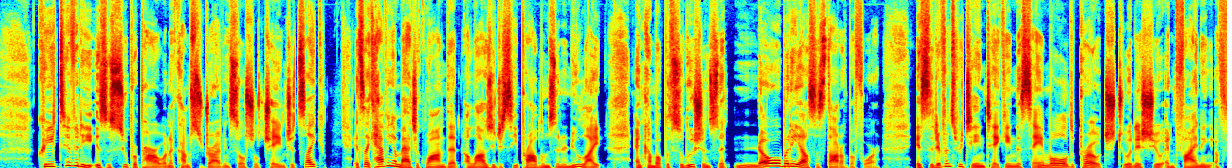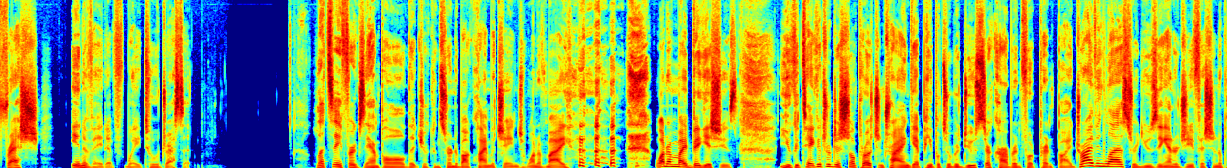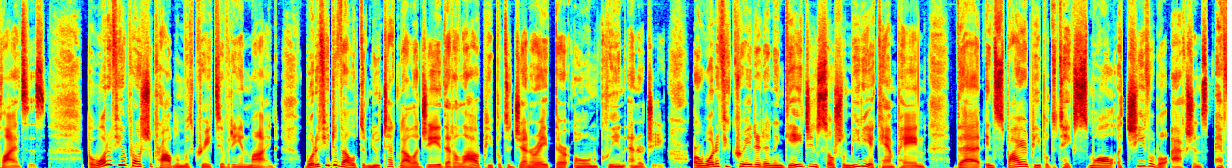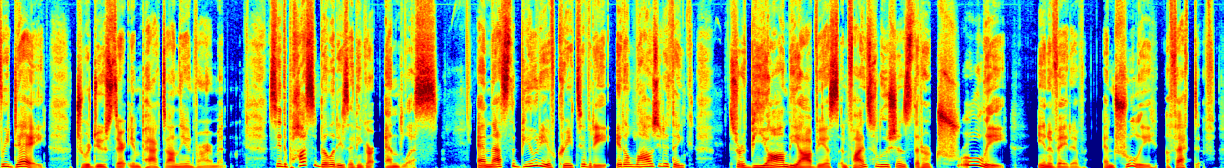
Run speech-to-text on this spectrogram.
Creativity is a superpower when it comes to driving social change. It's like it's like having a magic wand that allows you to see problems in a new light and come up with solutions that nobody else has thought of before. It's the difference between taking the same old approach to an issue and finding a fresh, innovative way to address it. Let's say, for example, that you're concerned about climate change, one of my one of my big issues. You could take a traditional approach and try and get people to reduce their carbon footprint by driving less or using energy efficient appliances. But what if you approached the problem with creativity in mind? What if you developed a new technology that allowed people to generate their own clean energy? Or what if you created an engaging social media campaign that inspired people to take small, achievable actions every day to reduce their impact on the environment? See, the possibilities, I think, are endless. And that's the beauty of creativity. It allows you to think sort of beyond the obvious and find solutions that are truly innovative and truly effective.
